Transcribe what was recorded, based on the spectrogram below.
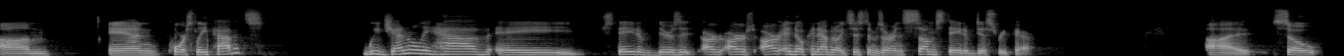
um, and poor sleep habits, we generally have a state of there's a, our, our, our endocannabinoid systems are in some state of disrepair. Uh, so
